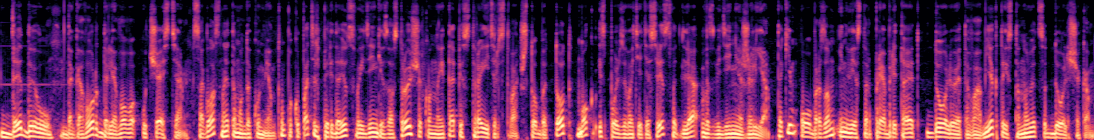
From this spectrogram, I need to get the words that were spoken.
ДДУ – договор долевого участия. Согласно этому документу, покупатель передает свои деньги застройщику на этапе строительства, чтобы тот мог использовать эти средства для возведения жилья. Таким образом, инвестор приобретает долю этого объекта и становится дольщиком.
